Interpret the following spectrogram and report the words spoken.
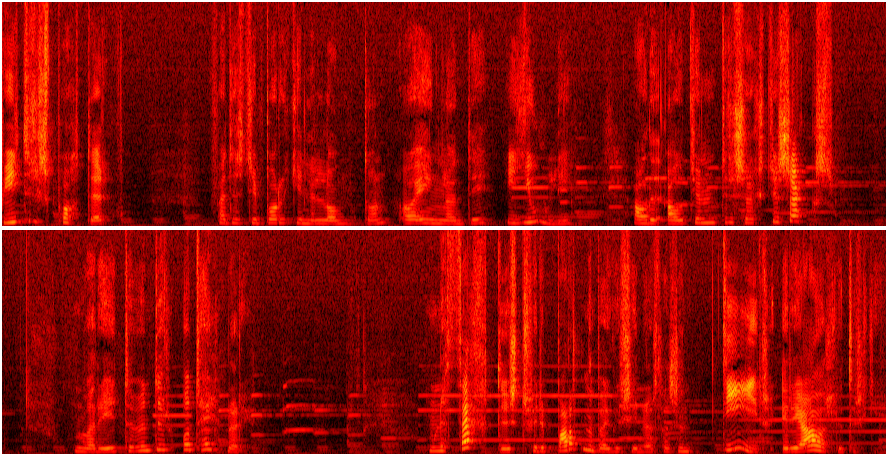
Beatrix Potter fættist í borginni London á Englandi í júli árið 1866. Hún var rítöfundur og teiknari. Hún er þekktust fyrir barnabækur sínar þar sem dýr er í aðallutverki,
